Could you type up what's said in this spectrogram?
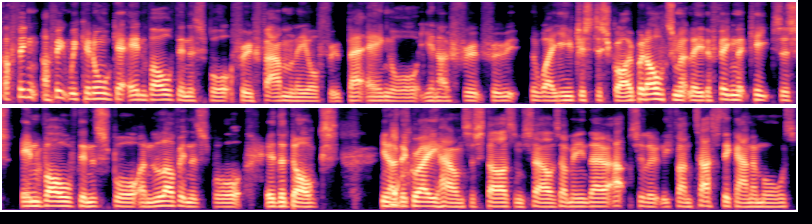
I think I think we can all get involved in the sport through family or through betting or you know through through the way you just described. But ultimately, the thing that keeps us involved in the sport and loving the sport is the dogs. You know, Yeah. the greyhounds, the stars themselves. I mean, they're absolutely fantastic animals,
